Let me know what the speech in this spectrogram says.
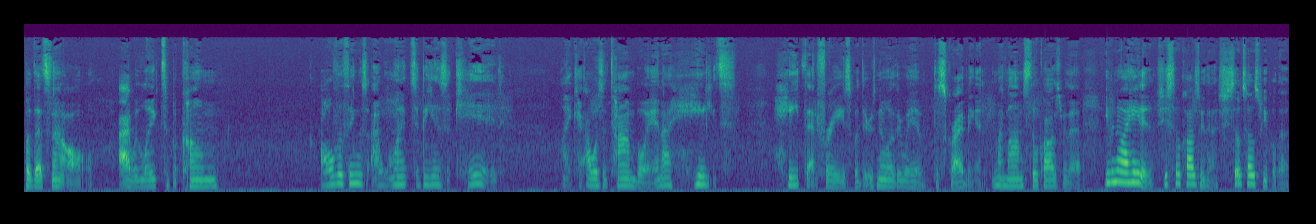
But that's not all. I would like to become all the things I wanted to be as a kid. Like I was a tomboy and I hate hate that phrase, but there's no other way of describing it. My mom still calls me that. Even though I hate it, she still calls me that. She still tells people that.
